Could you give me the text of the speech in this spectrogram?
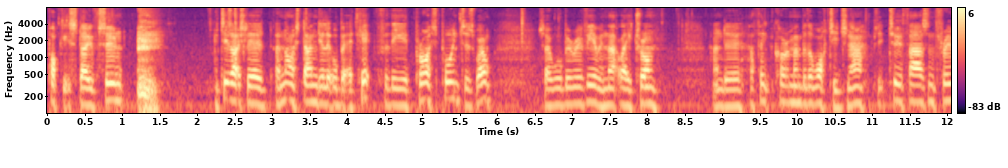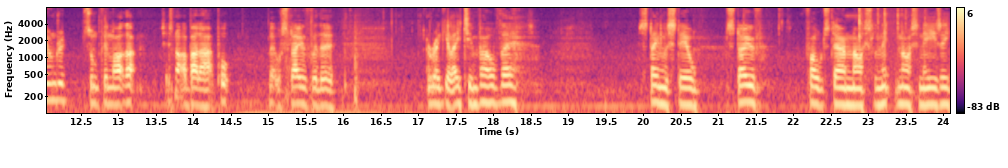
pocket stove soon. It is actually a, a, nice dandy little bit of kit for the price point as well. So we'll be reviewing that later on. And uh, I think I can't remember the wattage now. Is it 2300 something like that. So it's not a bad output. Little stove with a, a regulating valve there. Stainless steel stove. Folds down nicely nice and easy.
